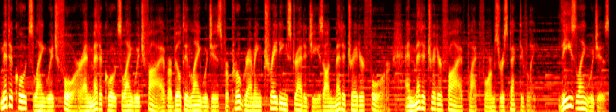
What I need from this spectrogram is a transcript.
MetaQuotes Language 4 and MetaQuotes Language 5 are built-in languages for programming trading strategies on MetaTrader 4 and MetaTrader 5 platforms respectively. These languages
